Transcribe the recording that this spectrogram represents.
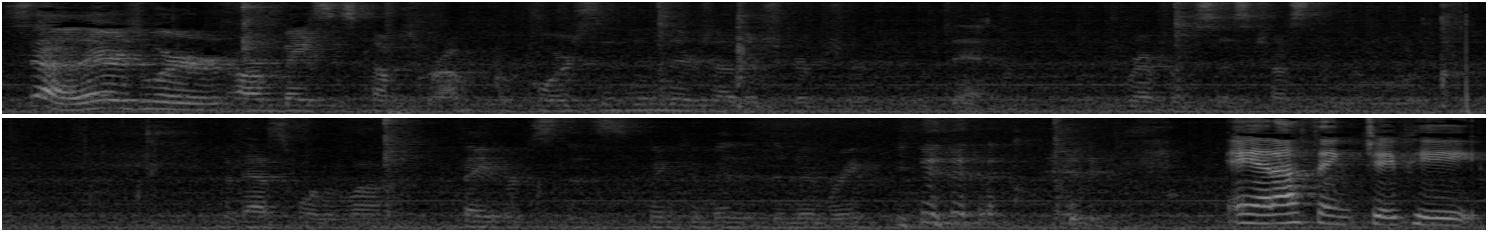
So there's where our basis comes from, of course, and then there's other scripture that references trusting the Lord. But that's one of my favorites that's been committed to memory. And I think, JP,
